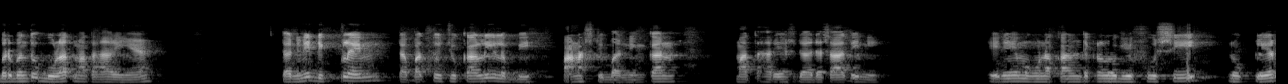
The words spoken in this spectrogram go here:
berbentuk bulat mataharinya. Dan ini diklaim dapat tujuh kali lebih panas dibandingkan matahari yang sudah ada saat ini. Ini menggunakan teknologi fusi nuklir,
